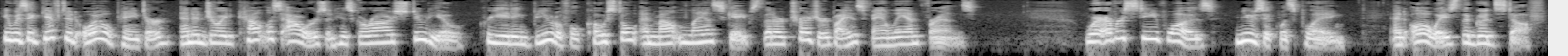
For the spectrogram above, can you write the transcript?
He was a gifted oil painter and enjoyed countless hours in his garage studio, creating beautiful coastal and mountain landscapes that are treasured by his family and friends. Wherever Steve was, music was playing, and always the good stuff.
